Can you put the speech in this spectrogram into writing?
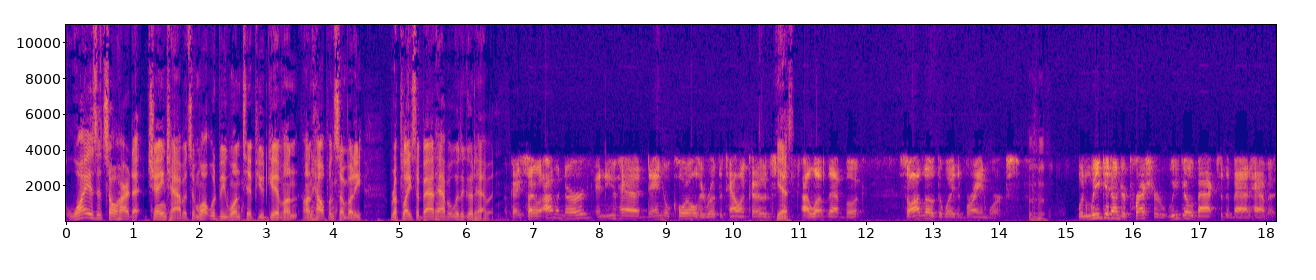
Why is it so hard to change habits? And what would be one tip you'd give on, on helping somebody replace a bad habit with a good habit? Okay, so I'm a nerd, and you had Daniel Coyle who wrote the Talent Codes. Yes. I love that book. So I love the way the brain works. Mm-hmm. When we get under pressure, we go back to the bad habit.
